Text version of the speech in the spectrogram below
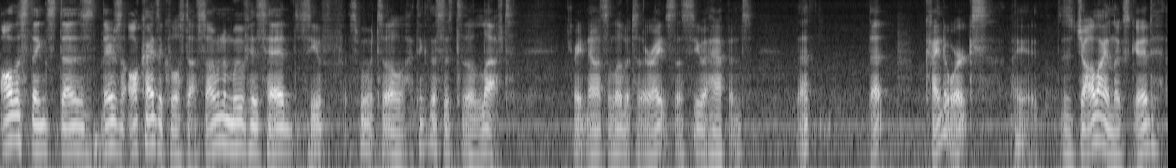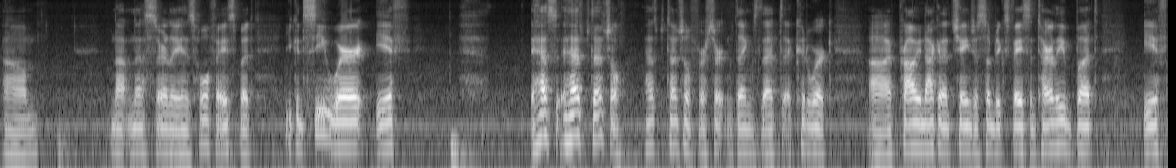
all this things does, there's all kinds of cool stuff. So I'm to move his head, see if, let's move it to the, I think this is to the left. Right now it's a little bit to the right, so let's see what happens. That, that kind of works. I, his jawline looks good. Um, not necessarily his whole face, but you can see where if it has it has potential, it has potential for certain things that uh, could work. Uh, I'm probably not going to change the subject's face entirely, but if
